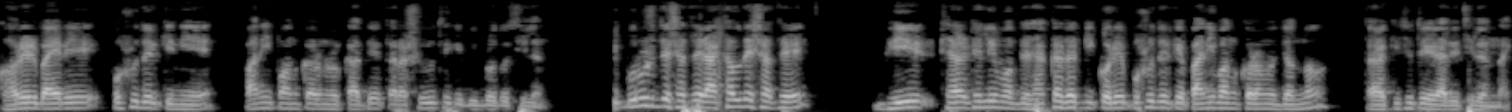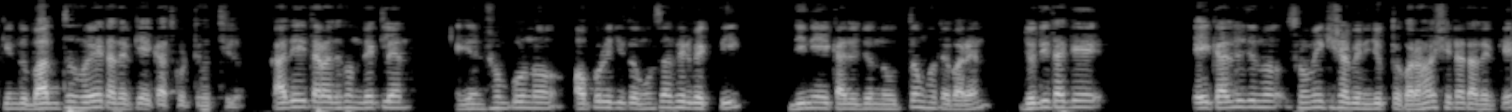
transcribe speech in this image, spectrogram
ঘরের বাইরে পশুদেরকে নিয়ে পানি পান করানোর কাজে তারা শুরু থেকে বিব্রত ছিলেন। পুরুষদের সাথে, রাখালদের সাথে ভিড়, ঠেলাঠেলির মধ্যে ধাক্কাধাক্কি করে পশুদেরকে পানি পান করানোর জন্য তারা কিছুতেই রাজি ছিলেন না, কিন্তু বাধ্য হয়ে তাদেরকে এই কাজ করতে হচ্ছিল। কাজেই তারা যখন দেখলেন একজন সম্পূর্ণ অপরিচিত মুসাফির ব্যক্তি, যিনি এই কাজের জন্য উত্তম হতে পারেন, যদি তাকে এই কাজের জন্য শ্রমিক হিসাবে নিযুক্ত করা হয়, সেটা তাদেরকে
